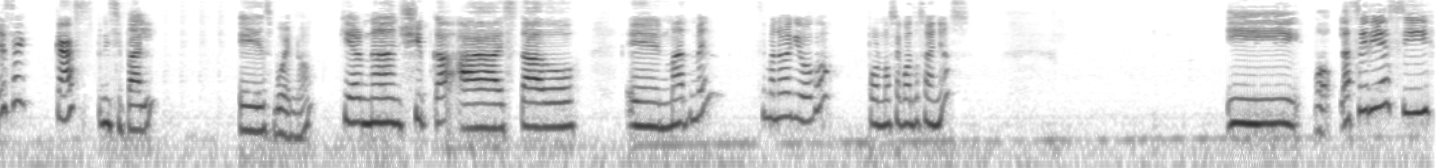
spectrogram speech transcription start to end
ese cast principal es bueno. Kiernan Shipka ha estado en Mad Men, si mal no me equivoco, por no sé cuántos años. Y bueno, la serie sí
